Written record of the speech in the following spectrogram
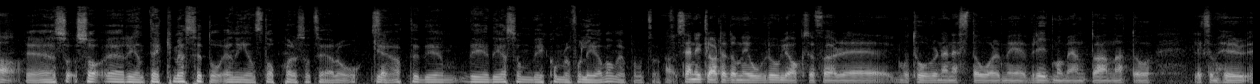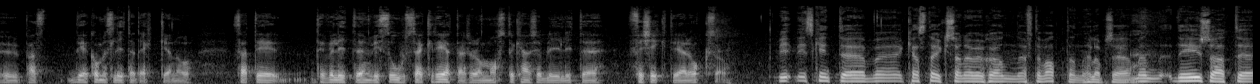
Ja. Eh, så, så, eh, rent däckmässigt då, en enstoppare så att säga. Då, och sen, att det, det, är det som vi kommer att få leva med på något sätt. Ja, sen är det klart att de är oroliga också för eh, motorerna nästa år med vridmoment och annat och liksom hur, hur pass det kommer slita däcken. Och, så att det, det är väl lite en viss osäkerhet där så de måste kanske bli lite försiktigare också. Vi, vi, ska inte eh, kasta yxan över sjön efter vatten, höll jag säga. Men det är ju så att eh,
